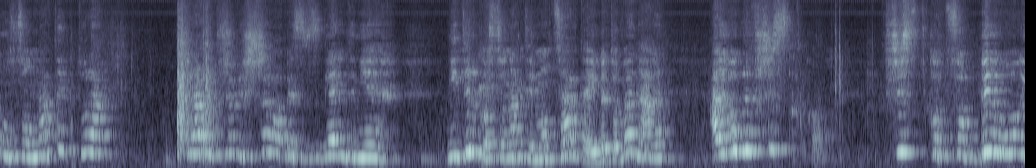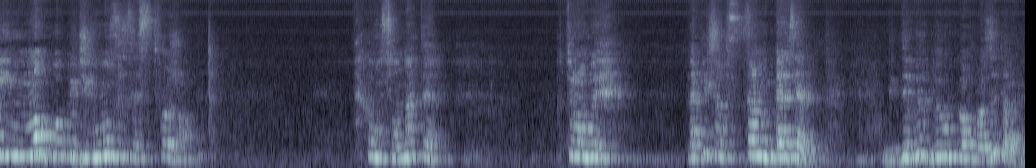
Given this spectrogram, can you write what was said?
Taką sonatę, która, która by przewyższała bezwzględnie nie tylko sonaty Mozarta i Beethovena, ale, ale w ogóle wszystko. Wszystko, co było i mogło być w muzyce stworzone. Taką sonatę, którą by napisał sam Belzebub, gdyby był kompozytorem.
